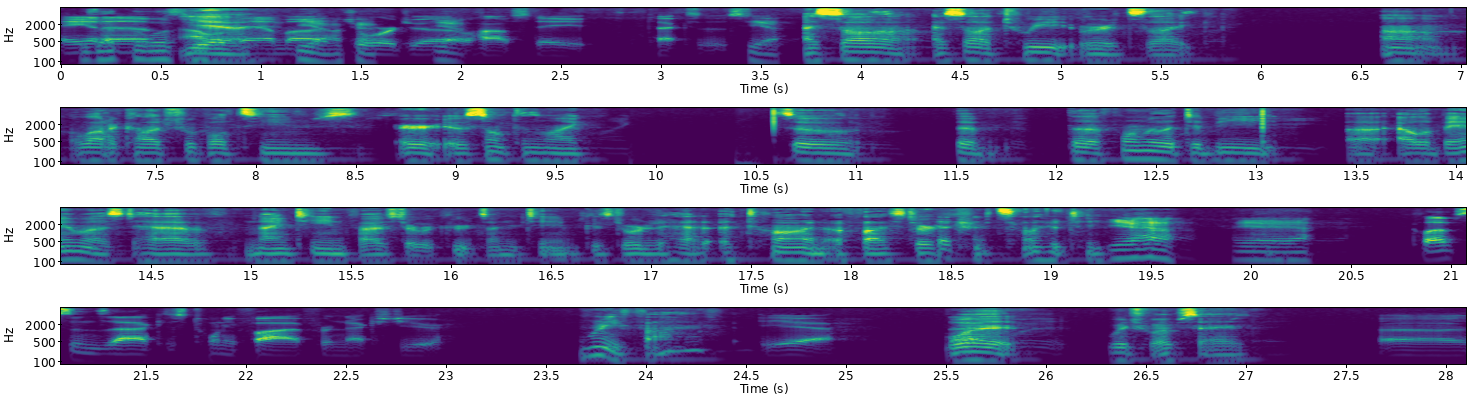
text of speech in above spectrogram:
A Is and that the M, list? Yeah. Alabama, Yeah, okay. Georgia, Yeah. Ohio State, Texas. Yeah. I saw I saw a tweet where it's like um, a lot of college football teams, or it was something like, so the the formula to beat uh, Alabama is to have 19 five star recruits on your team because Georgia had a ton of five star recruits on their team. Yeah, yeah, yeah. Clemson Zach is 25 for next year. 25? Yeah. What? Which website? Uh,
